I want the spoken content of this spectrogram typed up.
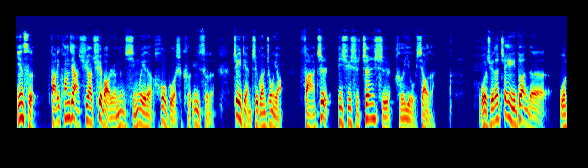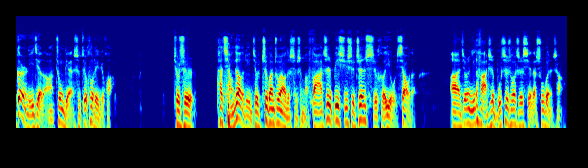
因此，法律框架需要确保人们行为的后果是可预测的，这一点至关重要。法治必须是真实和有效的。我觉得这一段的。我个人理解的啊，重点是最后这句话，就是他强调的这，就是至关重要的是什么？法治必须是真实和有效的，啊，就是你的法治不是说只写在书本上，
